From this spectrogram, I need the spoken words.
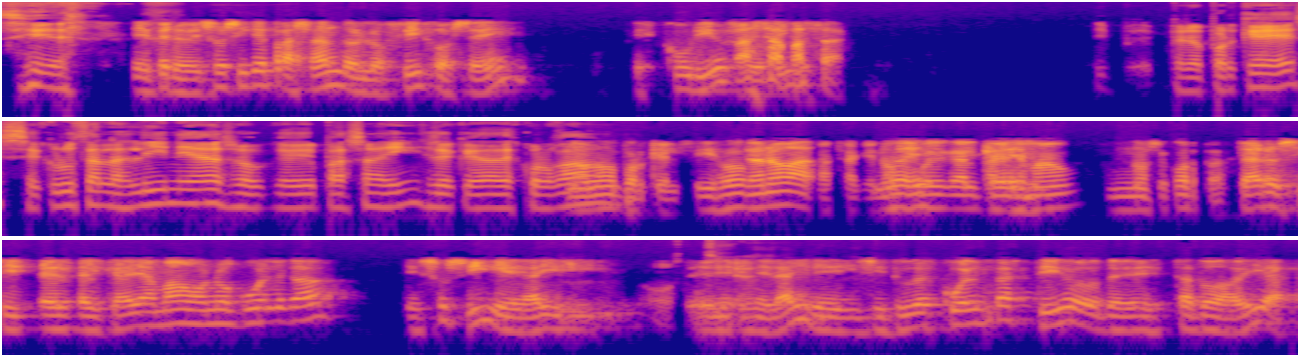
Sí, Eh, pero eso sigue pasando en los fijos, ¿eh? Es curioso. Pasa, tío. pasa. ¿Pero por qué? es? ¿Se cruzan las líneas o qué pasa ahí? ¿Se queda descolgado? No, no, porque el fijo, No, no, hasta que no, no es- cuelga el que ha el- llamado, no se corta. Claro, si el, el que ha llamado no cuelga, eso sigue ahí en, en el aire. Y si tú descuelgas, tío, te- está todavía.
